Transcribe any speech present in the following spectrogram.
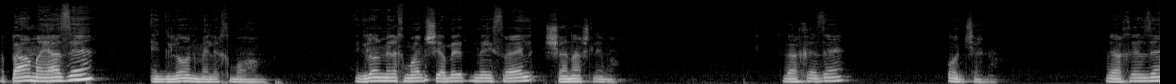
הפעם היה זה עגלון מלך מואב. עגלון מלך מואב שיאבד את בני ישראל שנה שלמה. ואחרי זה עוד שנה. ואחרי זה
